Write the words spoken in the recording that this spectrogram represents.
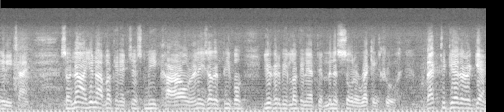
anytime. So now you're not looking at just me, Carl, or any of these other people. You're going to be looking at the Minnesota Wrecking Crew. Back together again.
